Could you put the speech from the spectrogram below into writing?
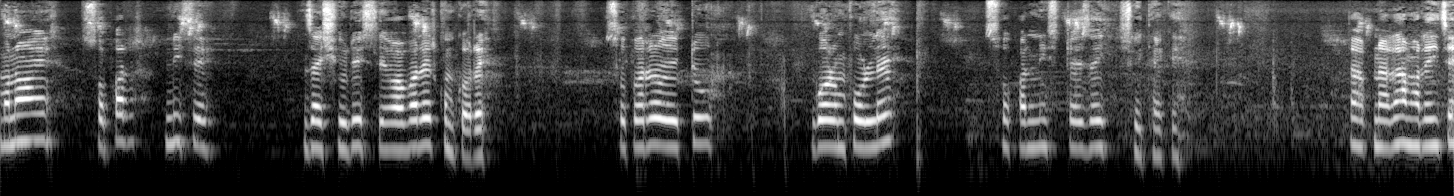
মনে হয় সোফার নিচে যাই শুয়েছে আবার এরকম করে। সোফারও একটু গরম পড়লে সোফার নিচটায় যাই শুয়ে থাকে। তা আপনারা আমার এই যে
